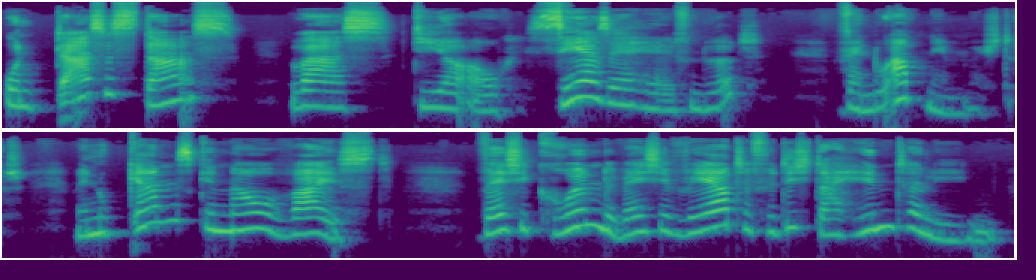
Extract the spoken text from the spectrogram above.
Und das ist das, was dir auch sehr, sehr helfen wird, wenn du abnehmen möchtest. Wenn du ganz genau weißt, welche Gründe, welche Werte für dich dahinter liegen,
